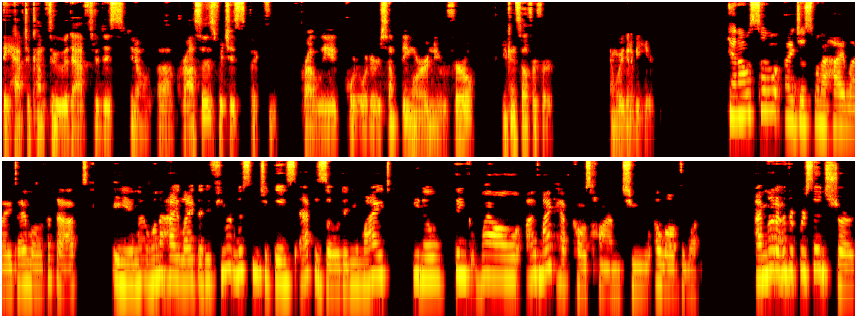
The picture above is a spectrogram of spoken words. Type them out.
they have to come through, adapt through this, you know, uh, process, which is like probably a court order or something or a new referral. You can self-refer and we're going to be here. And also, I just want to highlight, I love Adapt. And I want to highlight that if you're listening to this episode and you might, you know, think, well, I might have caused harm to a loved one. I'm not 100% sure.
